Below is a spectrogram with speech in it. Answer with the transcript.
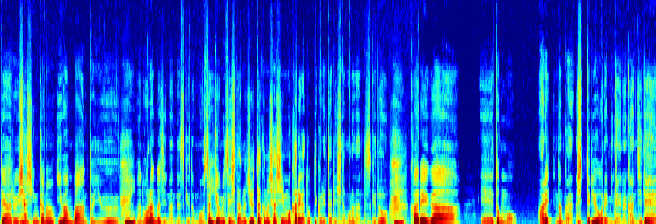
である写真家のイワン・バーンという、はい、あのオランダ人なんですけどもさっきお見せしたあの住宅の写真も彼が撮ってくれたりしたものなんですけど、はい、彼が、えー、どうも「あれ？なんか知ってるよ俺」みたいな感じで、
